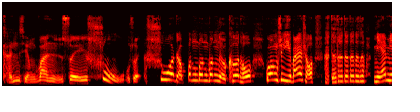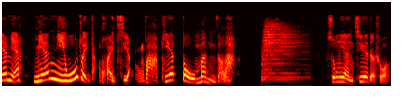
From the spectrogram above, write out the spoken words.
恳请万岁恕罪。说着，嘣嘣嘣就磕头。光绪一摆手：“得得得得得得，免免免免你无罪，赶快讲吧，别逗闷子了。”松燕接着说：“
